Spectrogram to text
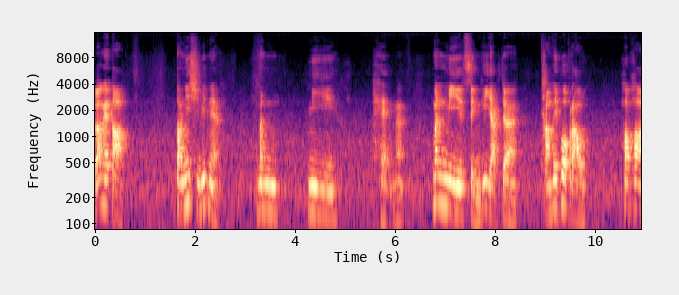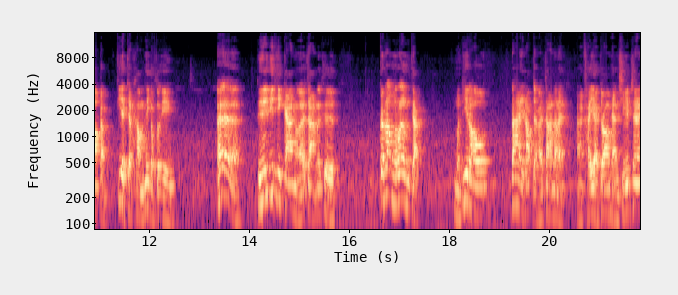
แล้วไงต่อ ตอนนี้ชีวิตเนี่ย มันมีแผนนะมันมีสิ่งที่อยากจะทำให้พวกเรา พอๆกับที่อยากจะทำให้กับตัวเอง เออทีนี้วิธีการของอาจารย์ก็คือ ก็ต้องเริ่มจากเหมือนที่เราได้รับจากอาจารย์นั่นแหละใครอยากจะวางแผนชีวิตใช่ไหม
